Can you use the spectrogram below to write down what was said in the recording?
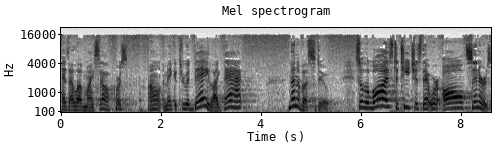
as I love myself. Of course, I don't make it through a day like that. None of us do. So the law is to teach us that we're all sinners,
